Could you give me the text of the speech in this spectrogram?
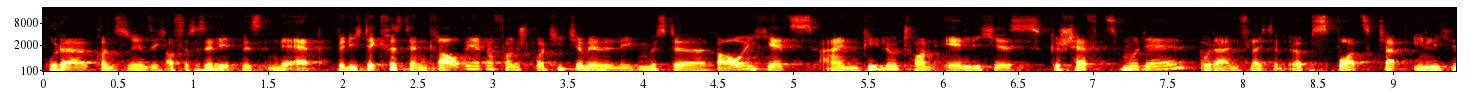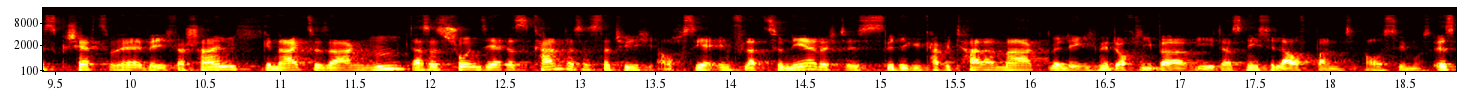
oder konzentrieren sich auf das Erlebnis in der App. Wenn ich der Christian Grau wäre von Sportitio mir überlegen müsste, baue ich jetzt ein Peloton-ähnliches Geschäftsmodell oder ein, vielleicht ein Urban Sports Club-ähnliches Geschäftsmodell, wäre ich wahrscheinlich geneigt zu sagen, hm, das ist schon sehr riskant, das ist natürlich auch sehr inflationär durch das billige Kapital am Markt, überlege ich mir doch lieber, wie das nächste Laufband aussehen muss. Ist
